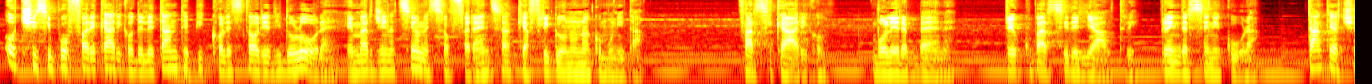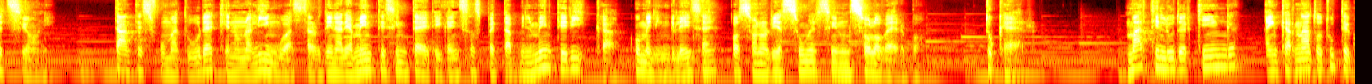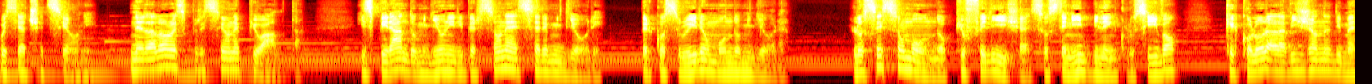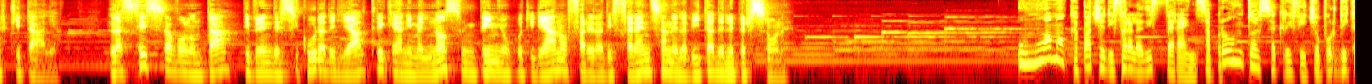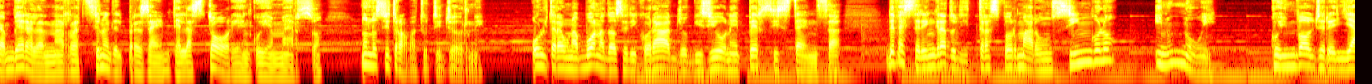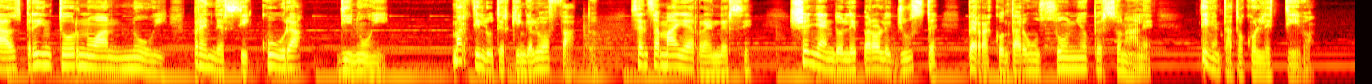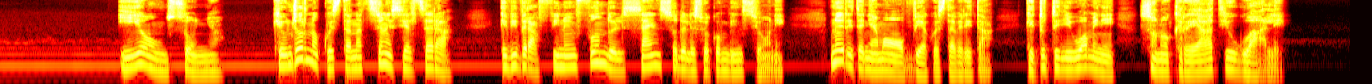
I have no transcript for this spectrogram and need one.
o ci si può fare carico delle tante piccole storie di dolore, emarginazione e sofferenza che affliggono una comunità. Farsi carico, volere bene, preoccuparsi degli altri, prendersene cura. Tante accezioni, tante sfumature che in una lingua straordinariamente sintetica e insospettabilmente ricca come l'inglese possono riassumersi in un solo verbo, to care. Martin Luther King ha incarnato tutte queste accezioni nella loro espressione più alta, ispirando milioni di persone a essere migliori, per costruire un mondo migliore. Lo stesso mondo più felice, sostenibile e inclusivo che colora la vision di Merck Italia. La stessa volontà di prendersi cura degli altri che anima il nostro impegno quotidiano a fare la differenza nella vita delle persone. Un uomo capace di fare la differenza, pronto al sacrificio pur di cambiare la narrazione del presente la storia in cui è immerso, non lo si trova tutti i giorni. Oltre a una buona dose di coraggio, visione e persistenza, deve essere in grado di trasformare un singolo in un noi, coinvolgere gli altri intorno a noi, prendersi cura di noi. Martin Luther King lo ha fatto, senza mai arrendersi, scegliendo le parole giuste per raccontare un sogno personale, diventato collettivo. Io ho un sogno, che un giorno questa nazione si alzerà e vivrà fino in fondo il senso delle sue convinzioni. Noi riteniamo ovvia questa verità, che tutti gli uomini sono creati uguali.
